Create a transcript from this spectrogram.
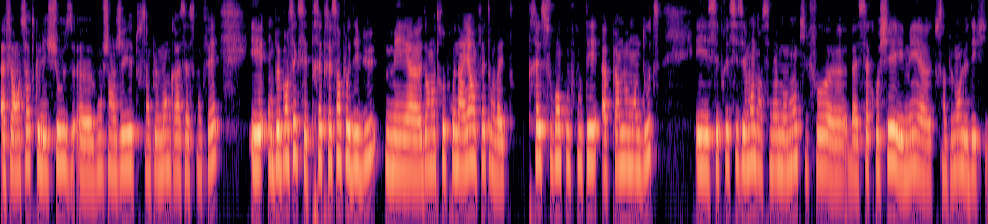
à faire en sorte que les choses euh, vont changer tout simplement grâce à ce qu'on fait. Et on peut penser que c'est très très simple au début, mais euh, dans l'entrepreneuriat, en fait, on va être très souvent confronté à plein de moments de doute. Et c'est précisément dans ces mêmes moments qu'il faut euh, bah, s'accrocher et aimer tout simplement le défi.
